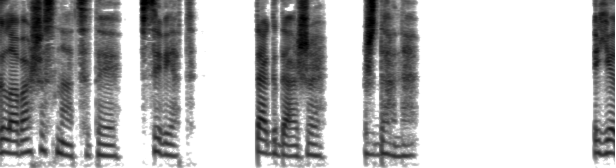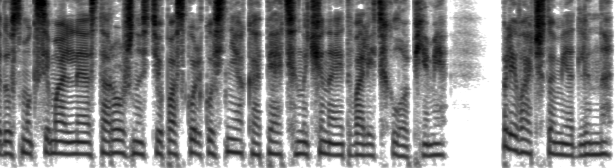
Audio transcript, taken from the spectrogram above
Глава 16. Свет. Тогда же. Ждана. Еду с максимальной осторожностью, поскольку снег опять начинает валить хлопьями. Плевать, что медленно.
